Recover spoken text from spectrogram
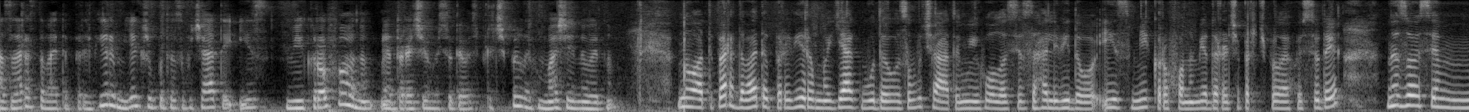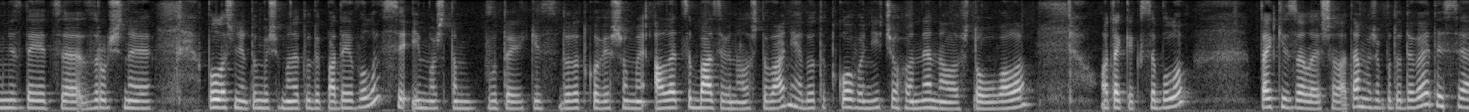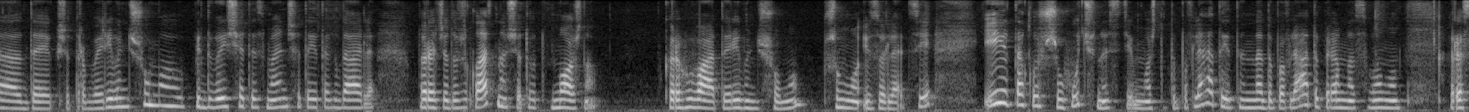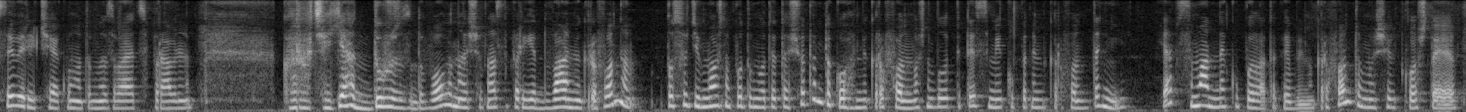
А зараз давайте перевіримо, як же буде звучати із мікрофоном. Я, до речі, його сюди ось причепила, його майже і не видно. Ну а тепер давайте перевіримо, як буде звучати мій голос і взагалі відео із мікрофоном. Я, до речі, причепила його сюди. Не зовсім, мені здається, зручне положення, тому що в мене туди падає волосся і може там бути якісь додаткові шуми, але це базові налаштування. Я додатково нічого не налаштовувала. Отак як все було. Так і залишила. Там вже буду дивитися, де якщо треба рівень шуму підвищити, зменшити і так далі. До речі, дуже класно, що тут можна коригувати рівень шуму, шумоізоляції, і також гучності можете додати і не додати прямо на самому ресивері, чи як воно там називається правильно. Коротше, я дуже задоволена, що в нас тепер є два мікрофони. По суті, можна подумати, та що там такого мікрофон? Можна було піти самі купити мікрофон. Та ні. Я б сама не купила такий би мікрофон, тому що він коштує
